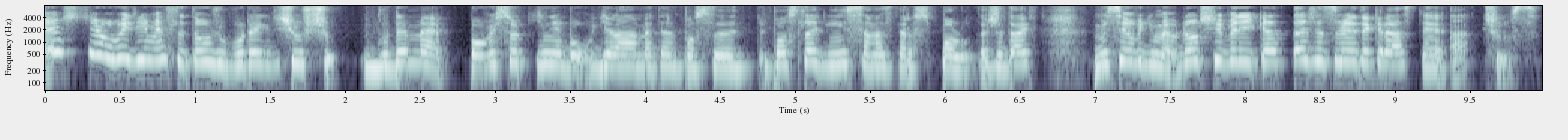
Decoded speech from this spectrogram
ještě uvidím, jestli to už bude, když už budeme po vysoký nebo uděláme ten posled, poslední semestr spolu. Takže tak, my si uvidíme u dalšího videa, takže se mějte krásně a čus.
